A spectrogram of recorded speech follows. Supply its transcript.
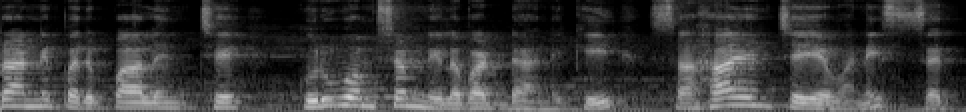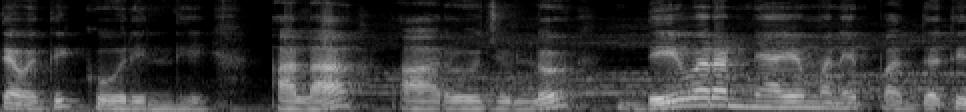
హస్తినాపురాన్ని పరిపాలించే కురువంశం నిలబడ్డానికి సహాయం చేయమని సత్యవతి కోరింది. అలా ఆ రోజుల్లో దేవర న్యాయం అనే పద్ధతి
